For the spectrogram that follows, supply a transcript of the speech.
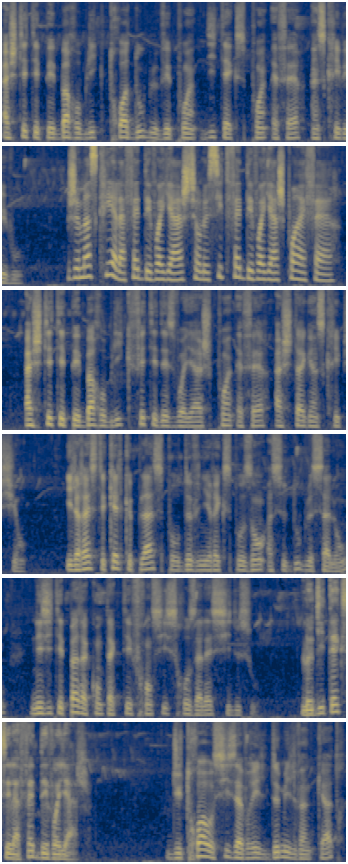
http www.ditex.fr. Inscrivez-vous. Je m'inscris à la fête des voyages sur le site fêtedesvoyages.fr. http fêtedesvoyages.fr. Hashtag inscription. Il reste quelques places pour devenir exposant à ce double salon. N'hésitez pas à contacter Francis Rosales ci-dessous. Le Ditex et la fête des voyages. Du 3 au 6 avril 2024,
